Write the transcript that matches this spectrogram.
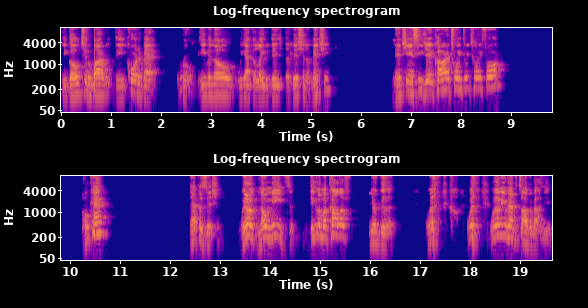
You go to the wide the quarterback room, even though we got the late addition of Minchey. Minchey and CJ Carr 23 24. Okay. That position. We don't no need to McCullough, you're good. We, we, we don't even have to talk about you.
